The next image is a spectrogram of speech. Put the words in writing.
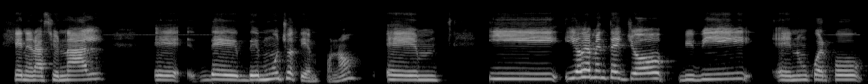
generacional eh, de, de, mucho tiempo, ¿no? Em, y, y, obviamente yo viví en un cuerpo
